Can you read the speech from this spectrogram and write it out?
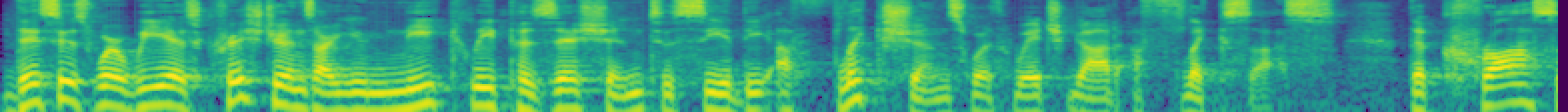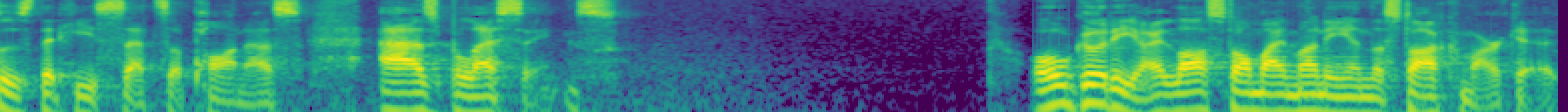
this is where we as Christians are uniquely positioned to see the afflictions with which God afflicts us, the crosses that He sets upon us as blessings. Oh, goody, I lost all my money in the stock market.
